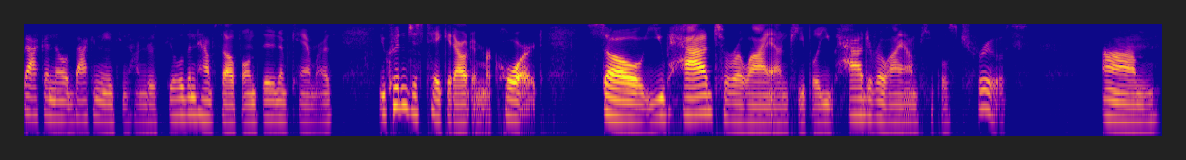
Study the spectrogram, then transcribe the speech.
back in the back in the 1800s. People didn't have cell phones, they didn't have cameras. You couldn't just take it out and record. So you had to rely on people. You had to rely on people's truths. Um,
